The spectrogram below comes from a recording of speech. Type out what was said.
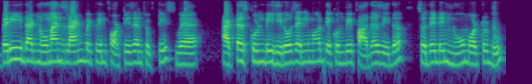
very, that no man's land between 40s and 50s where actors couldn't be heroes anymore. They couldn't be fathers either. So they didn't know what to do.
